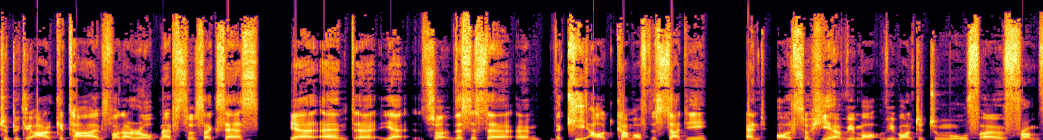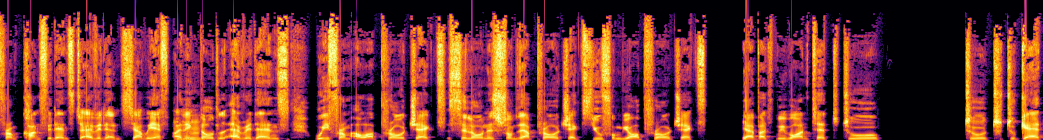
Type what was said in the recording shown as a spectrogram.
typical archetypes? What are roadmaps to success? Yeah, and uh, yeah, so this is the um, the key outcome of the study. And also here we mo- we wanted to move uh, from from confidence to evidence. Yeah, we have mm-hmm. anecdotal evidence. We from our projects, Celonis from their projects, you from your projects. Yeah, but we wanted to to to, to get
